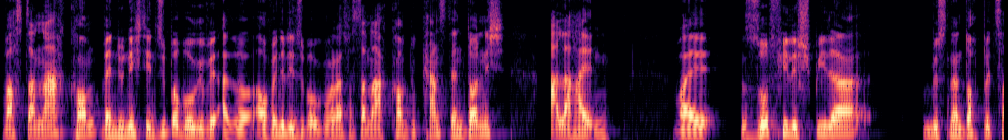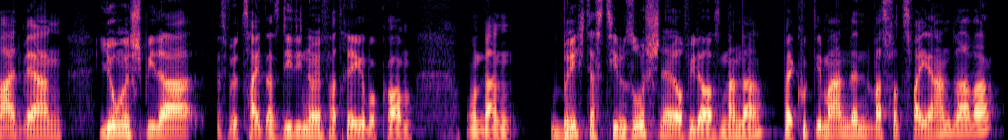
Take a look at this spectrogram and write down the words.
was danach kommt, wenn du nicht den Super Bowl gewinnst, also auch wenn du den Super Bowl gewonnen hast, was danach kommt. Du kannst denn doch nicht alle halten, weil so viele Spieler müssen dann doch bezahlt werden. Junge Spieler, es wird Zeit, dass die die neuen Verträge bekommen und dann bricht das Team so schnell auch wieder auseinander. Weil guck dir mal an, wenn was vor zwei Jahren da war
